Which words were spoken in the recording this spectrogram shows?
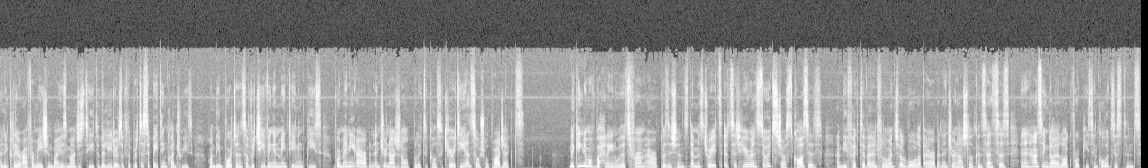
in a clear affirmation by His Majesty to the leaders of the participating countries on the importance of achieving and maintaining peace for many Arab and international political, security, and social projects. The Kingdom of Bahrain, with its firm Arab positions, demonstrates its adherence to its just causes and the effective and influential role of Arab and international consensus in enhancing dialogue for peace and coexistence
